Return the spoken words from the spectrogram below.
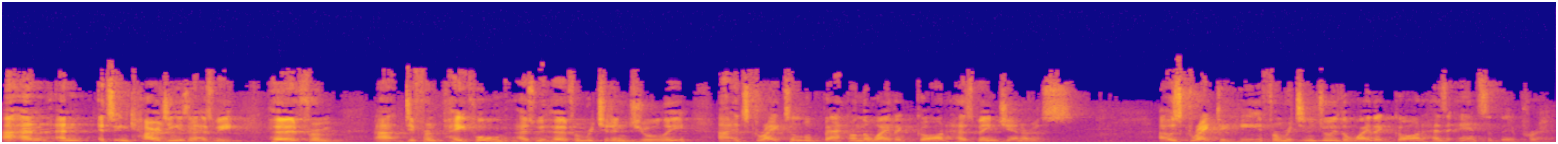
Uh, and, and it's encouraging, isn't it, as we heard from uh, different people, as we heard from Richard and Julie, uh, it's great to look back on the way that God has been generous. Uh, it was great to hear from Richard and Julie the way that God has answered their prayer.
